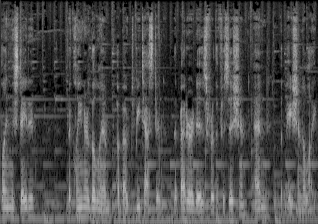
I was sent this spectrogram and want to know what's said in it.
Plainly stated, the cleaner the limb about to be tested, the better it is for the physician and the patient alike.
